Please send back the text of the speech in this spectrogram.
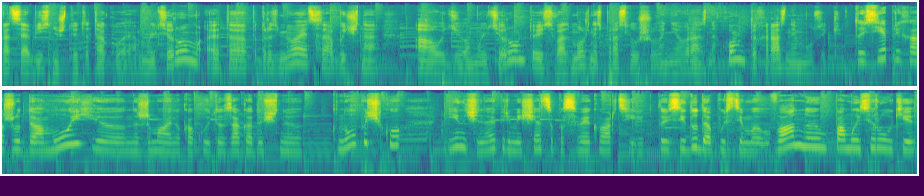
вкратце объясню, что это такое. Мультирум – это подразумевается обычно аудио мультирум, то есть возможность прослушивания в разных комнатах разной музыки. То есть я прихожу домой, э, нажимаю на какую-то загадочную кнопочку и начинаю перемещаться по своей квартире. То есть иду, допустим, в ванную помыть руки,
